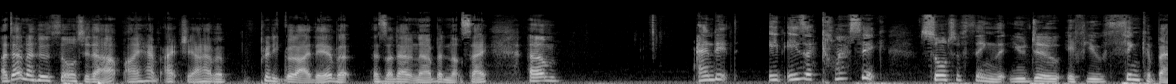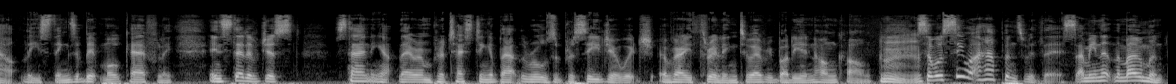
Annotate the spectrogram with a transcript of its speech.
I don't know who thought it up. I have actually I have a pretty good idea, but as I don't know, I better not say. Um, and it it is a classic sort of thing that you do if you think about these things a bit more carefully instead of just standing up there and protesting about the rules of procedure which are very thrilling to everybody in Hong Kong. Hmm. So we'll see what happens with this. I mean at the moment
